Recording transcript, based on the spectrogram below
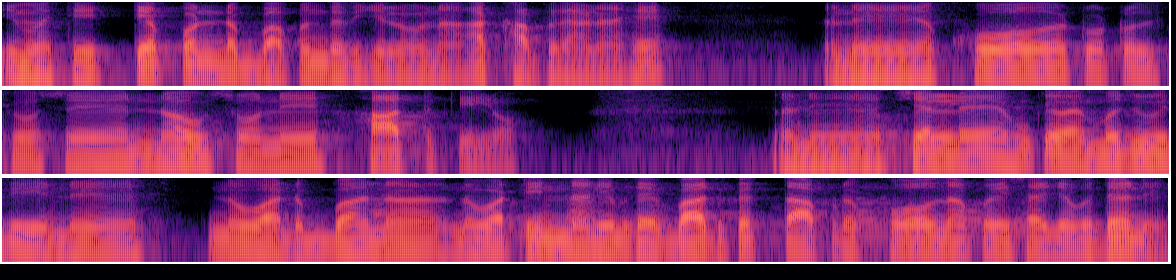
એમાંથી ત્રેપન ડબ્બા પંદર કિલોના આખા ભરાણા છે. અને ખોળ ટોટલ થયો છે નવસો ને સાત કિલો. અને છેલ્લે શું કહેવાય, મજૂરી ને નવા ડબ્બાના, નવા ટીનના એ બધા બાદ કરતાં આપણે ખોળના પૈસા જે વધે ને,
